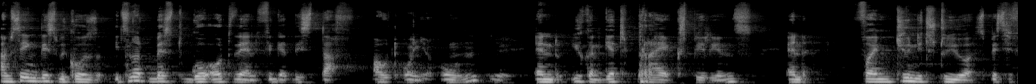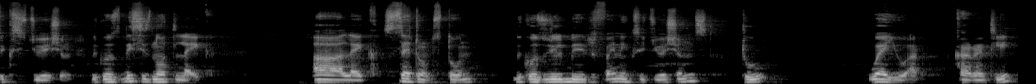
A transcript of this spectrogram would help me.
i'm saying this because it's not best to go out there and figure this stuff out on your own and you can get prior experience and fine tune it to your specific situation because this is not like uh like set on stone because you'll be refining situations to where you are currently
